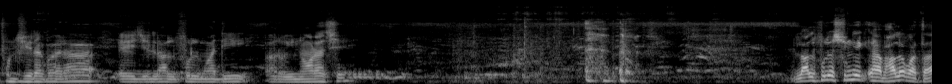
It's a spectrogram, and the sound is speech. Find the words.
ফুলশিরা পায়রা এই যে লাল ফুল মাদি আর ওই নড় আছে। লাল ফুলের সঙ্গে হ্যাঁ ভালো কথা।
